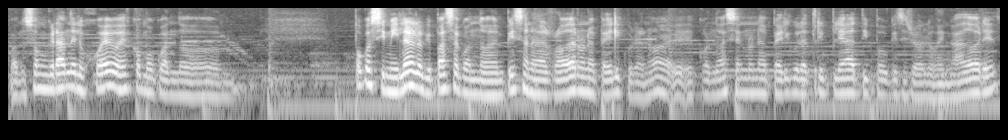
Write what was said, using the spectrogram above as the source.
cuando son grandes los juegos es como cuando. Un poco similar a lo que pasa cuando empiezan a rodar una película, ¿no? Eh, cuando hacen una película triple A tipo, qué sé yo, Los Vengadores.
